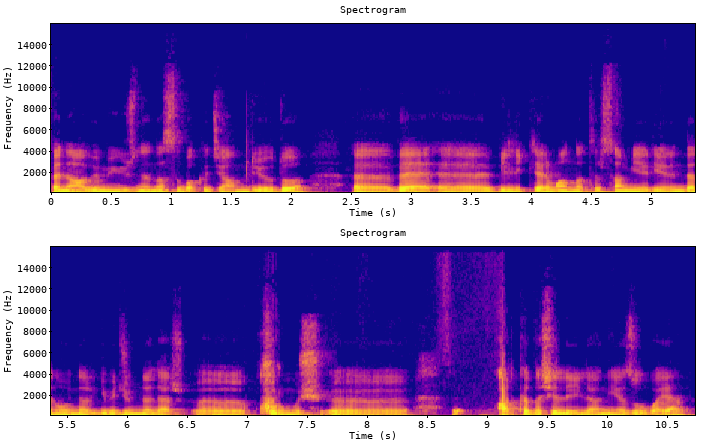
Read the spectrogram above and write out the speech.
Ben abimin yüzüne nasıl bakacağım diyordu. Ee, ve e, bildiklerimi anlatırsam yer yerinden oynar gibi cümleler e, kurmuş e, arkadaşı Leyla Niyazova'ya.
